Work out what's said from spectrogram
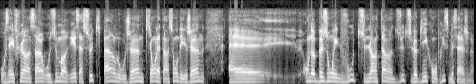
aux influenceurs, aux humoristes, à ceux qui parlent aux jeunes, qui ont l'attention des jeunes, euh, on a besoin de vous. Tu l'as entendu, tu l'as bien compris ce message-là.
